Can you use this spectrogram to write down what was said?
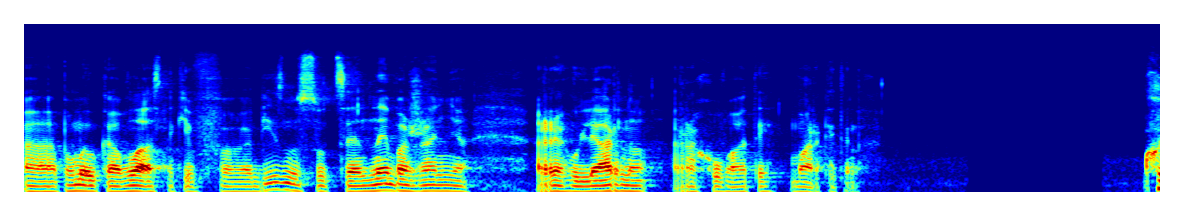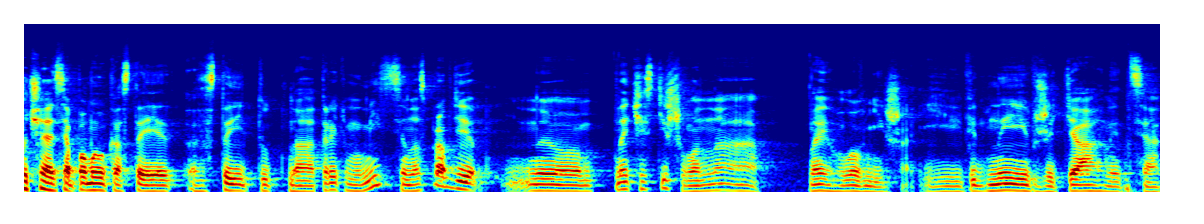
е, помилка власників е, бізнесу це небажання регулярно рахувати маркетинг. Хоча ця помилка стоїть тут на третьому місці, насправді найчастіше вона найголовніша, і від неї вже тягнеться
